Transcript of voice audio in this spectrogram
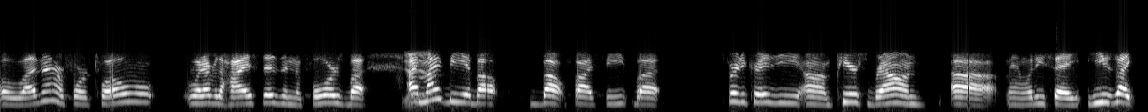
eleven or four twelve, whatever the highest is in the fours. But Yeah, I yeah. might be about about five feet. But it's pretty crazy. Um, Pierce Brown, uh, man, what do you say? He's like,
